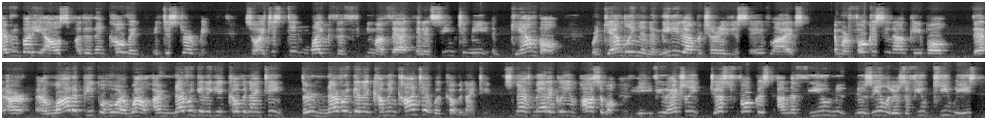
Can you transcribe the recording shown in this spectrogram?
everybody else other than COVID, it disturbed me. So I just didn't like the theme of that. And it seemed to me a gamble. We're gambling an immediate opportunity to save lives, and we're focusing on people that are a lot of people who are well are never going to get COVID 19. They're never going to come in contact with COVID 19. It's mathematically impossible. If you actually just focused on the few New Zealanders, a few Kiwis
